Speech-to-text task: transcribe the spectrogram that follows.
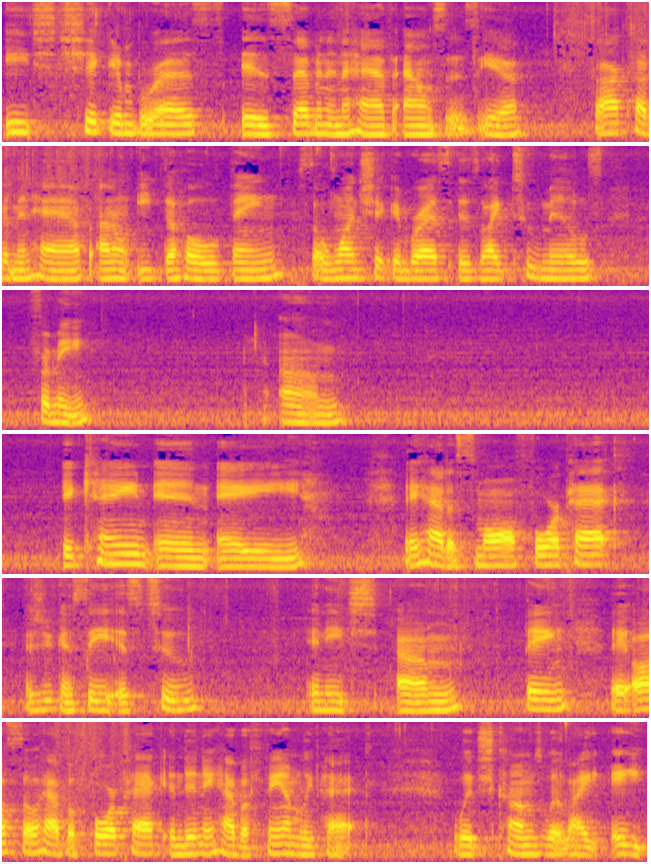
each chicken breast is seven and a half ounces. Yeah. So I cut them in half. I don't eat the whole thing. So one chicken breast is like two meals for me. Um, it came in a, they had a small four pack. As you can see, it's two in each um, thing. They also have a four pack and then they have a family pack, which comes with like eight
